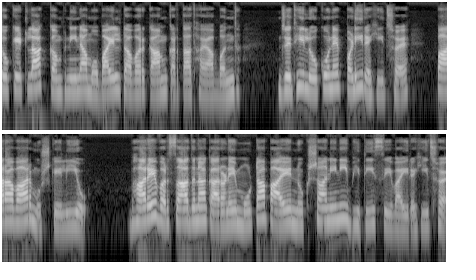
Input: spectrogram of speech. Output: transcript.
તો કેટલાક કંપનીના મોબાઈલ ટાવર કામ કરતા થયા બંધ, જેથી લોકોને પડી રહી છે પારાવાર મુશ્કેલીઓ. ભારે વરસાદના કારણે મોટા પાયે નુકસાનીની ભીતિ સેવાઈ રહી છે.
